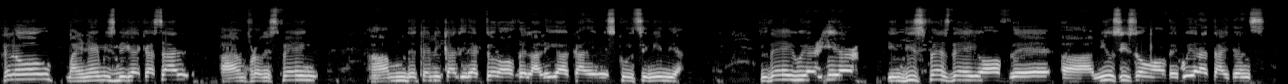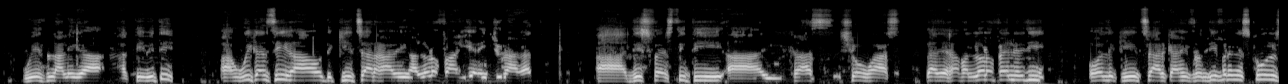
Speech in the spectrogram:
Hello, my name is Miguel Casal. I'm from Spain. I'm the technical director of the La Liga Academy Schools in India. Today we are here in this first day of the uh, new season of the Gujarat Titans with La Liga activity. And we can see how the kids are having a lot of fun here in Junagadh. Uh, this first city uh, has shown us that they have a lot of energy. All the kids are coming from different schools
